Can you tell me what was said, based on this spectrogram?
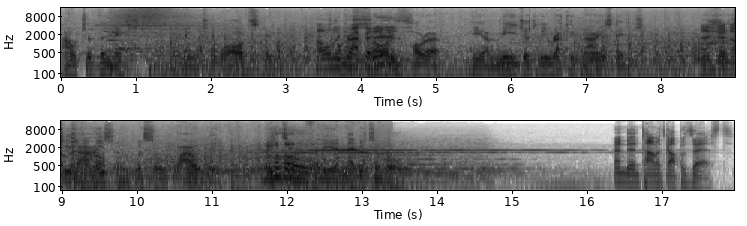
out of the mist, coming towards him. Holy Thomas crap, it is! horror. He immediately recognized it. He shut number his zero. eyes and whistled loudly, waiting oh. for the inevitable. And then Thomas got possessed.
